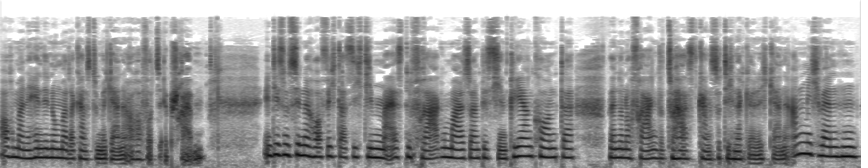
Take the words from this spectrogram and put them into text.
auch meine Handynummer. Da kannst du mir gerne auch auf WhatsApp schreiben. In diesem Sinne hoffe ich, dass ich die meisten Fragen mal so ein bisschen klären konnte. Wenn du noch Fragen dazu hast, kannst du dich natürlich gerne an mich wenden.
